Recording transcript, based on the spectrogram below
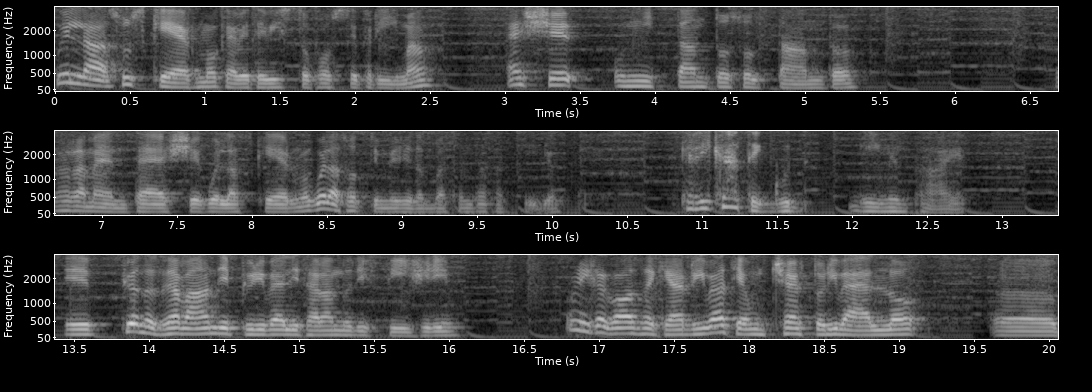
Quella su schermo che avete visto fosse prima esce ogni tanto soltanto. Raramente esce quella schermo, quella sotto invece dà abbastanza fastidio. Caricate Good Game Empire. E più andate avanti e più livelli saranno difficili. L'unica cosa è che arrivati a un certo livello eh,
